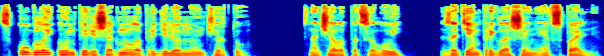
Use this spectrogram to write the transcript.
С углой он перешагнул определенную черту. Сначала поцелуй, затем приглашение в спальню.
